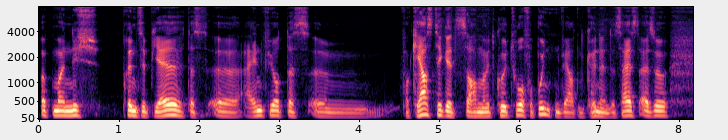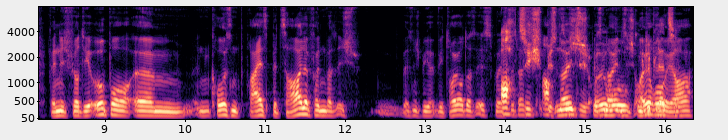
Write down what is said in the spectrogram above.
ob man nicht prinzipiell das äh, einführt, dass ähm, Verkehrstickets sagen wir, mit Kultur verbunden werden können. Das heißt also, wenn ich für die Oper ähm, einen großen Preis bezahle, von was ich weiß nicht, wie, wie teuer das ist. 80, das? 80 bis 90 bis 90 Euro, Euro ja.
